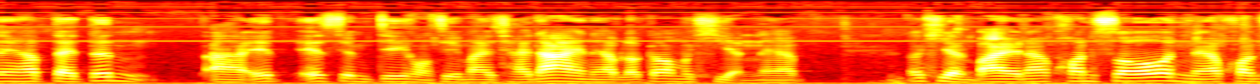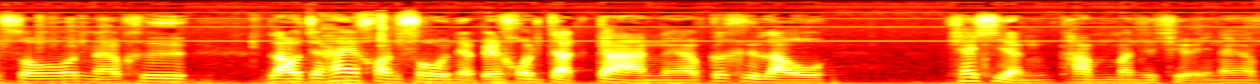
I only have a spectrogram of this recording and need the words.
นะครับไตเติล อ่า SMG ของ CMI ใช้ได้นะครับ แล้วก็มาเขียนนะครับ ก็เขียนไปนะครับคอนโซลนะครับคอนโซลนะครับ คือเราจะให้คอนโซลเนี่ยเป็นคนจัดการนะครับ ก็คือเราแค่เขียนทำมันเฉยๆนะครับ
